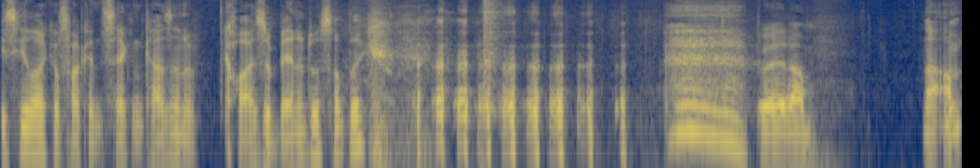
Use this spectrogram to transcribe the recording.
Is he like a fucking second cousin of Kaiser Bennett or something? But, um, no, I'm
